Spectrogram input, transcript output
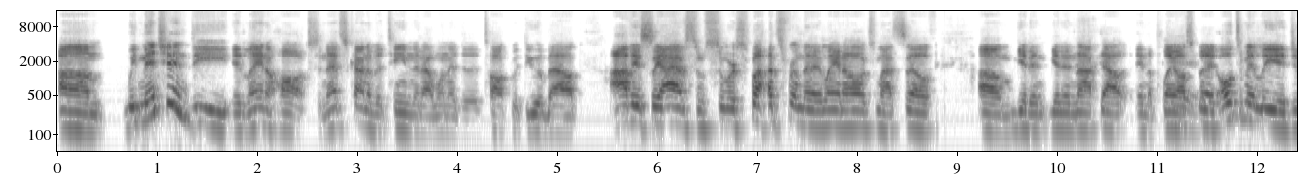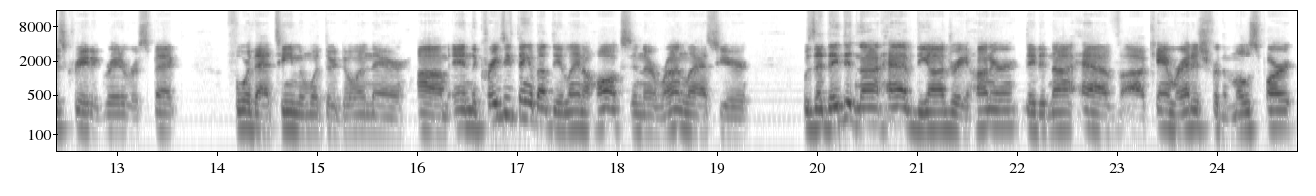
Um, we mentioned the Atlanta Hawks, and that's kind of a team that I wanted to talk with you about. Obviously, I have some sore spots from the Atlanta Hawks myself, um, getting getting knocked out in the playoffs, Yeah. but ultimately it just created greater respect for that team and what they're doing there. Um, and the crazy thing about the Atlanta Hawks in their run last year was that they did not have DeAndre Hunter. They did not have uh, Cam Reddish for the most part.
